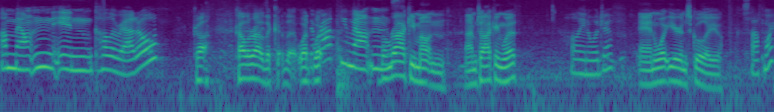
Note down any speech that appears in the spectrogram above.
A mountain in Colorado. Co- Colorado. The, the what? The what? Rocky Mountains. The Rocky Mountain. I'm talking with. Helena Woodruff, And what year in school are you? sophomore.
